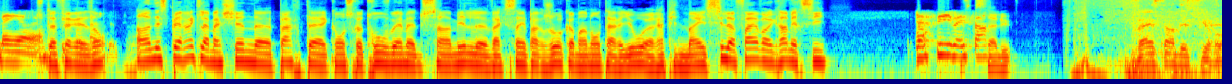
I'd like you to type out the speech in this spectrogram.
Mais, euh, Tout à fait raison. En espérant que la machine euh, parte, euh, qu'on se retrouve même à du 100 000 vaccins par jour comme en Ontario rapidement. Ici Lefebvre, un grand merci. Merci Vincent. Salut. Vincent Dessureau,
